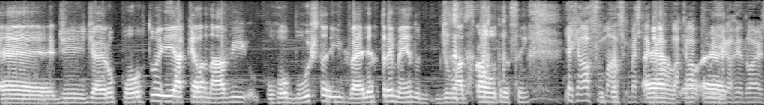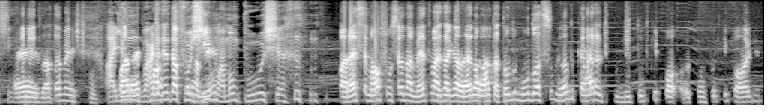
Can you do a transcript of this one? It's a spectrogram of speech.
é, de, de aeroporto e aquela nave robusta e velha tremendo de um lado pra outro, assim. E aquela fumaça, Então, começa a dar aquela, é, aquela é. poeira ao redor, assim. É, exatamente. Tipo, Aí um guarda tenta fugir, funcionamento, a mão puxa. Parece mau funcionamento, mas a galera lá tá todo mundo assumindo cara, tipo, de tudo que pode, com tudo que pode.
